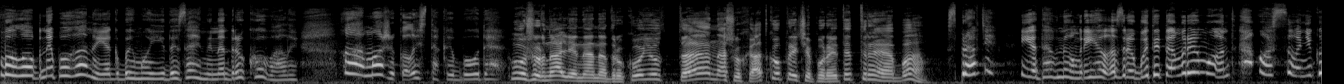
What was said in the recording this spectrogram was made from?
Було б непогано, якби мої дизайни надрукували. А може, колись так і буде. У журналі не надрукую, та нашу хатку причепурити треба. Справді, я давно мріяла зробити там ремонт. О, Соніку,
